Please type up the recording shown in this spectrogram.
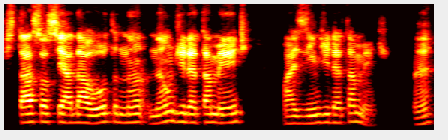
está associada à outra, não, não diretamente, mas indiretamente, né?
